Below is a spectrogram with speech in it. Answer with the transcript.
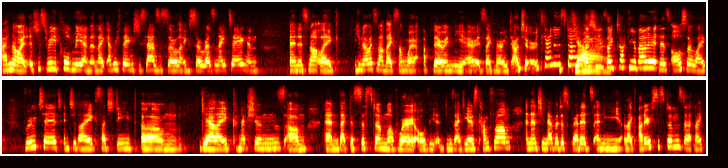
I don't know, it, it just really pulled me in and like everything she says is so like so resonating and and it's not like you know, it's not like somewhere up there in the air. It's like very down to earth kind of stuff that she's like talking about it, and it's also like rooted into like such deep, um, yeah, like connections, um, and like the system of where all the these ideas come from. And then she never discredits any like other systems that like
